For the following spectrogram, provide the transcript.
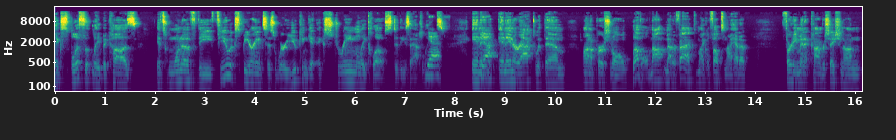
explicitly because it's one of the few experiences where you can get extremely close to these athletes yeah. And, yeah. and interact with them on a personal level. Not, matter of fact, Michael Phelps and I had a 30 minute conversation on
